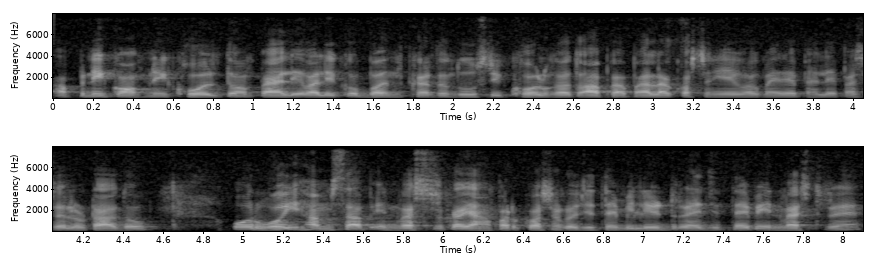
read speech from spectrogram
अपनी कंपनी खोलता हूँ, पहली वाली को बंद करता हूँ, दूसरी खोलूँगा तो आपका पहला क्वेश्चन ये होगा, मेरे पहले पैसे लौटा दो। और वही हम सब इन्वेस्टर का यहाँ पर क्वेश्चन को जितने भी लीडर हैं, जितने भी इन्वेस्टर हैं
